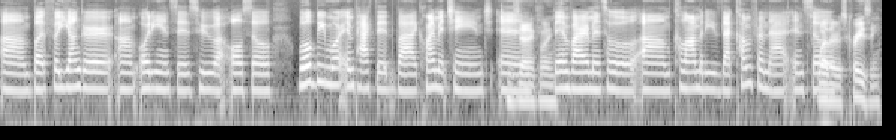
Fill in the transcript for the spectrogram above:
Um, but for younger um, audiences who also will be more impacted by climate change and exactly. the environmental um, calamities that come from that. And so weather is crazy.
